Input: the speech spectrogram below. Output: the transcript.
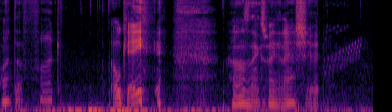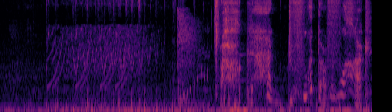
What the fuck? Okay. I wasn't expecting that shit. Oh god, what the fuck?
